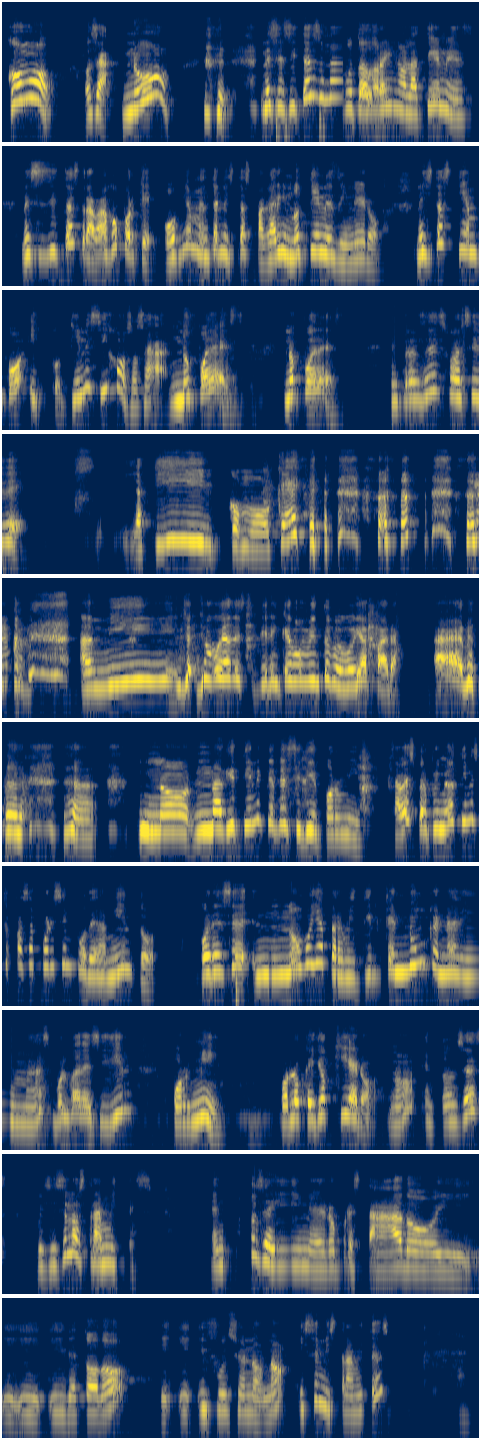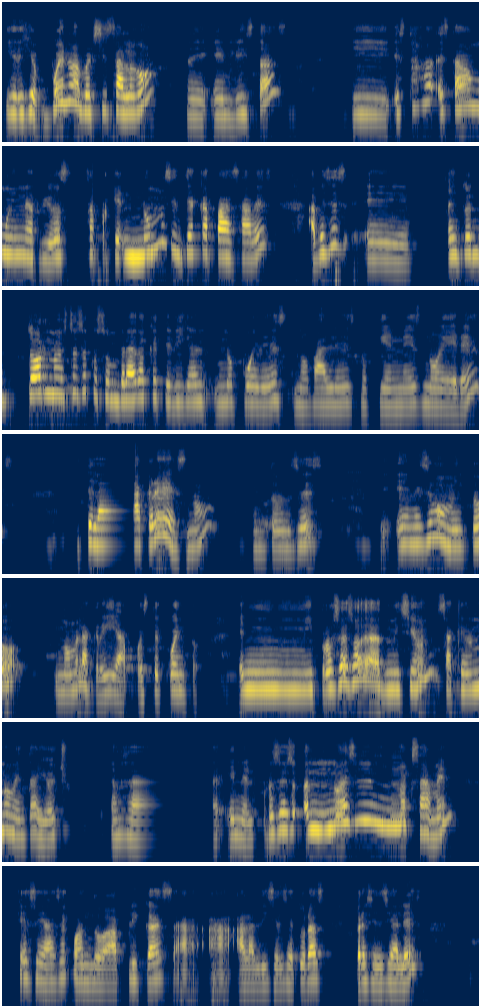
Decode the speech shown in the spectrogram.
¿Cómo? O sea, no, necesitas una computadora y no la tienes necesitas trabajo porque obviamente necesitas pagar y no tienes dinero. Necesitas tiempo y tienes hijos, o sea, no puedes, no puedes. Entonces fue así de, ¿y aquí como qué? a mí, yo, voy a decidir en qué momento me voy a parar. No, nadie tiene que decidir por mí, ¿sabes? Pero primero tienes que pasar por ese empoderamiento por ese, no voy a permitir que nunca nadie más vuelva a decidir por mí, por lo que yo quiero, ¿no? Entonces, pues hice los trámites. Entonces, dinero prestado y, de todo, y, funcionó, ¿no? Hice mis trámites y dije, bueno, a ver si salgo eh, en listas. Y estaba, estaba muy nerviosa porque no me sentía capaz, ¿sabes? A veces eh, en tu entorno estás acostumbrado a que te digan no puedes, no vales, no tienes, no eres, y te la crees, ¿no? Entonces, en ese momento no me la creía, pues te cuento. En mi proceso de admisión saqué un 98. O sea, en el proceso, no es un examen que se hace cuando aplicas a, las licenciaturas presenciales,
